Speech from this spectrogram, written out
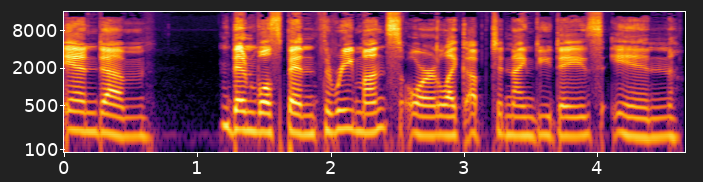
And um, then we'll spend three months or like up to 90 days in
